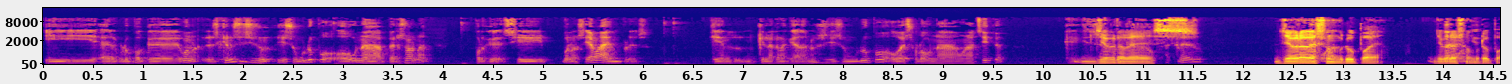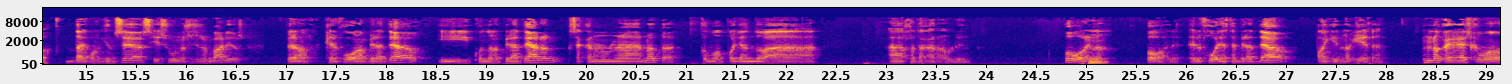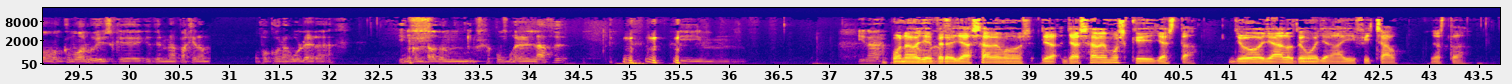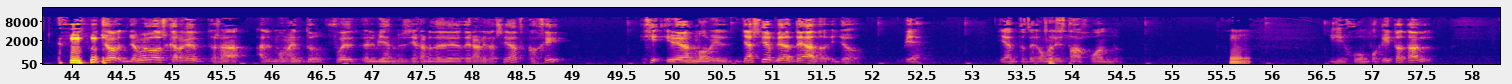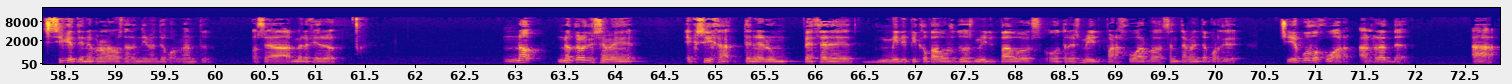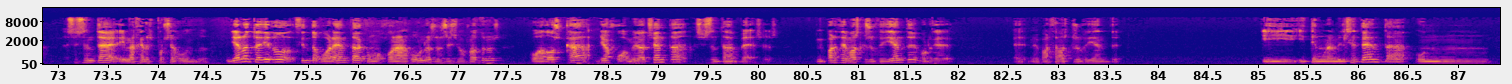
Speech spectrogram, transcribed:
y el grupo que... Bueno, es que no sé si es un, grupo o una persona, porque si... Bueno, se llama Empress, quien, quien la ha craqueado. No sé si es un grupo o es solo una, una chica. Yo creo que es... Yo creo que es un grupo, ¿eh? Yo creo que es un grupo. Da igual quien sea, si es uno, si son varios. Pero vamos, que el juego lo han pirateado y cuando lo piratearon sacaron una nota como apoyando a, a JK Rowling. Pues bueno, mm. pues vale, el juego ya está pirateado para quien lo quiera. No caigáis como, como Luis, que, que, tiene una página un poco regulera y encontrado un, un buen enlace. Y, y nada. Bueno, oye, pero ya sabemos, ya, ya sabemos que ya está. Yo ya lo tengo ya ahí fichado. Ya está. Yo, yo me lo descargué, o sea, al momento, fue el viernes llegar de, la universidad, cogí y, veo el móvil. Ya ha sido pirateado. Y yo, bien. Y antes de comer estaba jugando. Mm. Y jugó un poquito, tal. Sí que tiene problemas de rendimiento igualmente. O sea, me refiero. No, no creo que se me exija tener un PC de mil y pico pavos, dos mil pavos o tres mil para jugarlo decentemente, porque si yo puedo jugar al Red Dead a 60 imágenes por segundo, ya no te digo 140 como juegan algunos, no sé si vosotros, o a 2K, yo juego a 1080, 60 FPS. Me parece más que suficiente porque eh, me parece más que suficiente. Y, tengo una 1070, un,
